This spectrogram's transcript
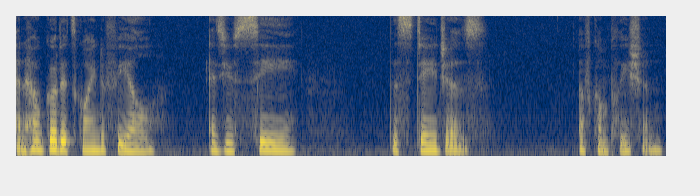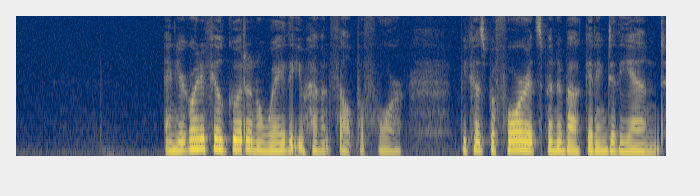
and how good it's going to feel as you see the stages of completion. And you're going to feel good in a way that you haven't felt before, because before it's been about getting to the end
